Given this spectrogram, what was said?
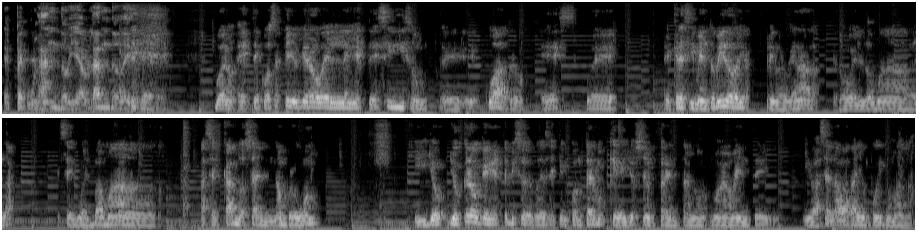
especulando y hablando de... bueno, este, cosas que yo quiero ver en este season 4 es pues el crecimiento de Midoriya, primero que nada. Quiero verlo más, ¿verdad? Se vuelva más acercándose al number one. Y yo, yo creo que en este episodio puede ser que encontremos que ellos se enfrentan nu- nuevamente y, y va a ser la batalla un poquito más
